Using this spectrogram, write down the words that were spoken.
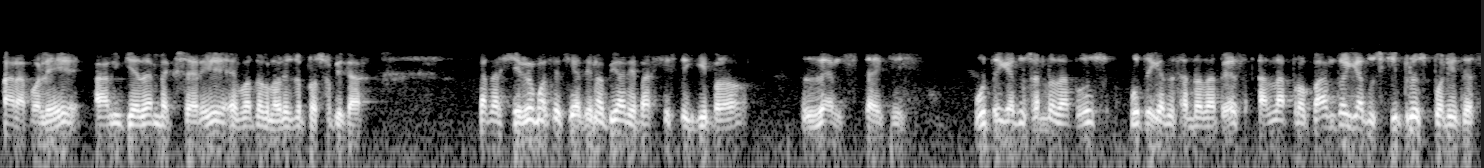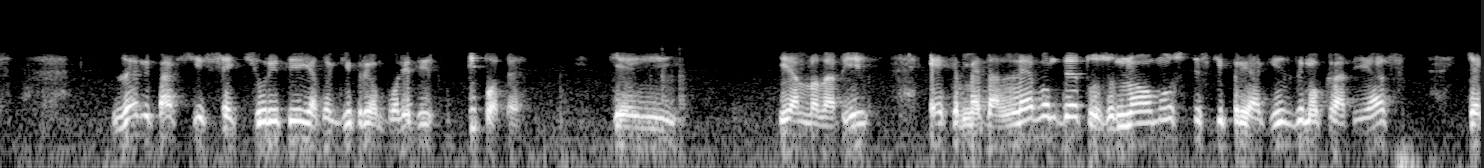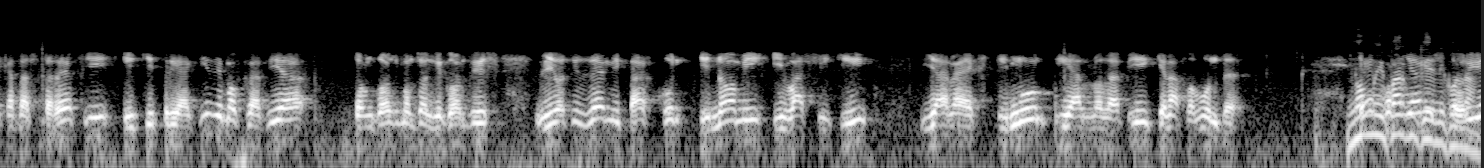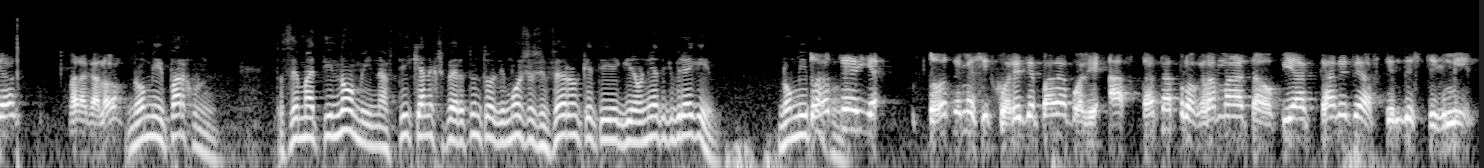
πάρα πολύ, αν και δεν με ξέρει, εγώ το γνωρίζω προσωπικά. Καταρχήν η νομοθεσία την οποία υπάρχει στην Κύπρο δεν στέκει ούτε για τους αλλοδαπούς, ούτε για τις αλλοδαπές, αλλά προπάντων για τους Κύπριους πολίτες. Δεν υπάρχει security για τον Κύπριο πολίτη τίποτε. Και η οι αλλοδαποί εκμεταλλεύονται τους νόμους της Κυπριακής Δημοκρατίας και καταστρέφει η Κυπριακή Δημοκρατία των κόσμων των δικών της διότι δεν υπάρχουν οι νόμοι οι βασικοί για να εκτιμούν οι αλλοδαποί και να φοβούνται. Νόμοι υπάρχουν κύριε Νικόλα. Παρακαλώ. Νόμοι υπάρχουν. Το θέμα τι νόμοι είναι αυτοί και αν εξυπηρετούν το δημόσιο συμφέρον και την κοινωνία την Κυπριακή. Νόμοι Τότε, τότε με συγχωρείτε πάρα πολύ. Αυτά τα προγράμματα τα οποία κάνετε αυτή τη στιγμή,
